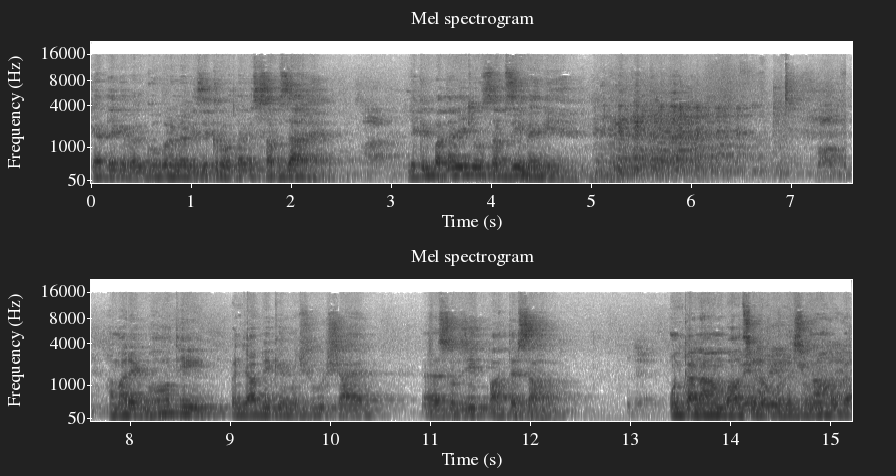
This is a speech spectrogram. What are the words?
कहते हैं कि वैंकूवर में भी ज़िक्र होता है कि सब्ज़ा है। लेकिन पता नहीं क्यों सब्ज़ी महँगी है। हमारे एक बहुत ही पंजाबी के मशहूर शायर सुरजीत पातिर साहब। उनका नाम बहुत से लोगों ने सुना होगा।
